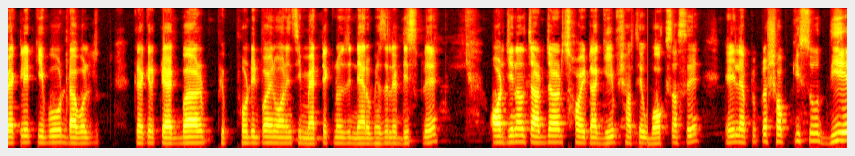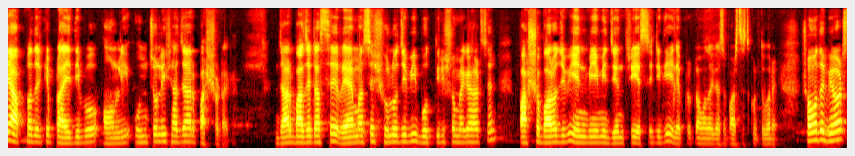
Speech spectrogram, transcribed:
backlit keyboard double ক্র্যাকের ক্র্যাকবার fourteen point one inch matte technology narrow ভেজেলের ডিসপ্লে অরিজিনাল চার্জার ছয়টা গিফট সাথে বক্স আছে। এই ল্যাপটপটা সব কিছু দিয়ে আপনাদেরকে প্রায় দিব অনলি উনচল্লিশ হাজার পাঁচশো টাকা। যার বাজেট আছে র্যাম আছে ষোলো জিবি বত্রিশশো মেগাহার্টসের পাঁচশো বারো জিবি এনবিএমই জেন থ্রি এসসিটি দিয়ে এই ল্যাপটপটা আমাদের কাছে পারচেস করতে পারে। সমস্ত ভিউয়ার্স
